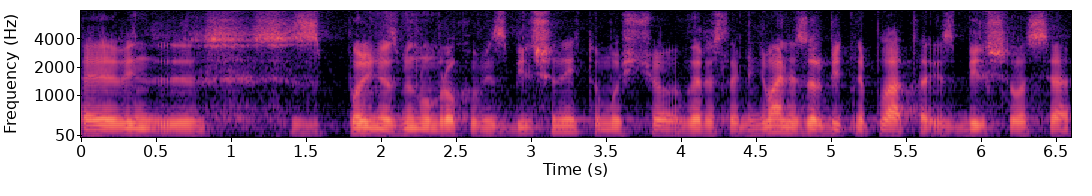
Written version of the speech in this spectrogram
Е, Він е, порівняно з минулим роком він збільшений, тому що виросла мінімальна заробітна плата і збільшилася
